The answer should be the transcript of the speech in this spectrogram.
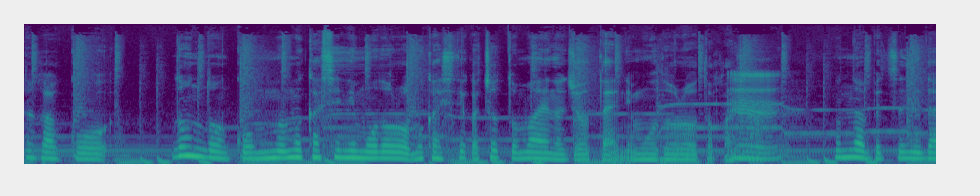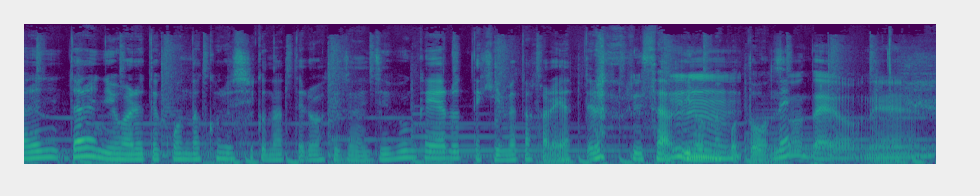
なんかこうどんどんこうむ昔に戻ろう昔っていうかちょっと前の状態に戻ろうとかさ、こんな別に誰に誰に言われてこんな苦しくなってるわけじゃない。自分がやるって決めたからやってるのにさ、うん。いろんなことをね。そうだよね。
